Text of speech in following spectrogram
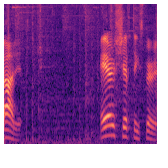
Got it. Air shifting spirit.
